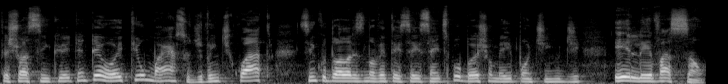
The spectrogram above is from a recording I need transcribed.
fechou a 5,88 e o março de 24, 5 dólares e 96 por bushel, meio pontinho de elevação.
